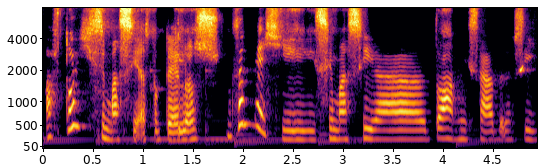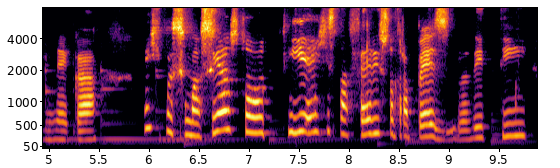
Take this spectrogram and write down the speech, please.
αυτό έχει σημασία στο τέλος. Δεν έχει σημασία το αν είσαι άντρας ή γυναίκα έχει σημασία στο τι έχεις να φέρεις στο τραπέζι, δηλαδή τι,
